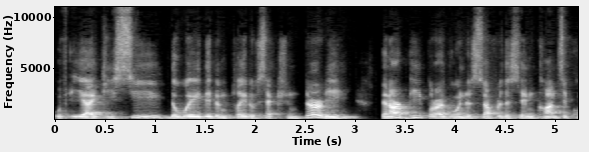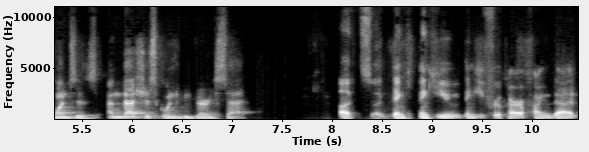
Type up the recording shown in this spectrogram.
with EITC the way they've been played with Section 30, then our people are going to suffer the same consequences. And that's just going to be very sad. Uh, so thank, thank you. Thank you for clarifying that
